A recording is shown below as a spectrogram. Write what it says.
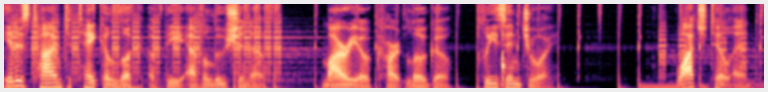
It is time to take a look of the evolution of Mario Kart logo. Please enjoy. Watch till end.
